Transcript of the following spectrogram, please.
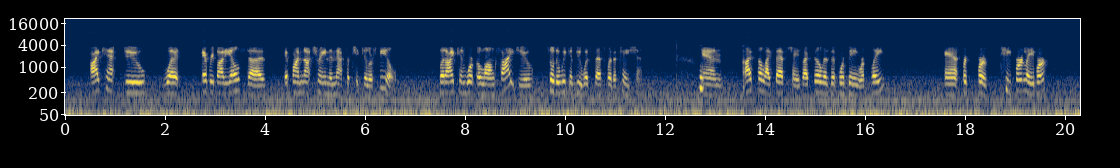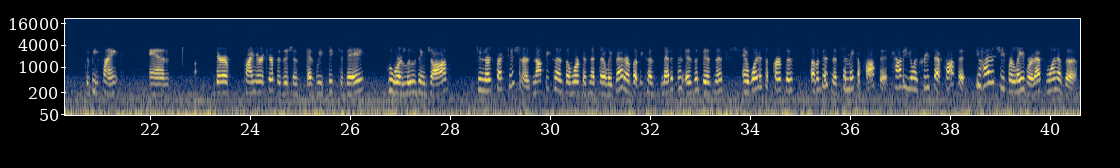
I can't do what everybody else does if I'm not trained in that particular field. But I can work alongside you so that we can do what's best for the patient. And I feel like that's changed. I feel as if we're being replaced and for, for cheaper labor, to be frank, and there are primary care physicians as we speak today who are losing jobs to nurse practitioners, not because the work is necessarily better, but because medicine is a business. And what is the purpose of a business? To make a profit. How do you increase that profit? You hire cheaper labor. That's one of the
